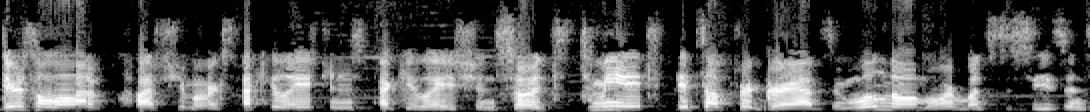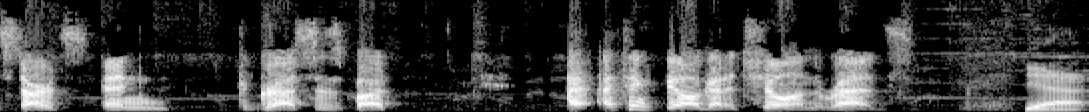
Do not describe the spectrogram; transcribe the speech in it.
there's a lot of question marks, speculation, speculation. So it's to me, it's it's up for grabs, and we'll know more once the season starts and progresses. But I, I think we all got to chill on the Reds. Yeah,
